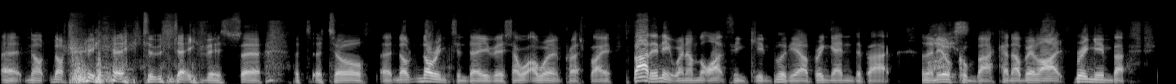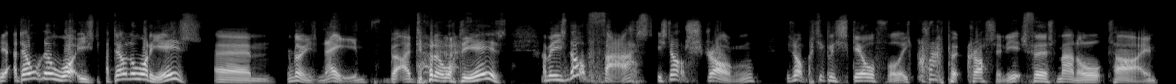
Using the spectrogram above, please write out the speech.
uh, not not Davis uh, at, at all. Uh, Nor- Norrington Davies, I, I weren't impressed by it. It's bad, is it? When I'm like thinking, bloody hell, bring Enda back, and then Oh, he'll he's- come back, and I'll be like, bring him back. Yeah, I don't know what he's. I don't know what he is. Um, I don't know his name, but I don't know what he is. I mean, he's not fast. He's not strong. He's not particularly skillful. He's crap at crossing. He hits first man all time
